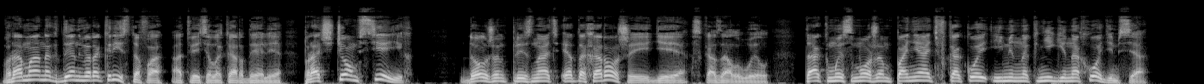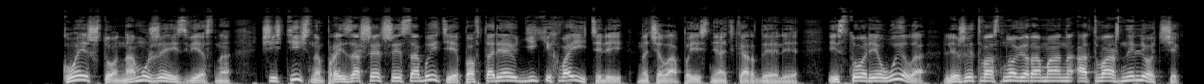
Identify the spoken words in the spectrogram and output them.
«В романах Денвера Кристофа», — ответила Корделия. «Прочтем все их». «Должен признать, это хорошая идея», — сказал Уилл. «Так мы сможем понять, в какой именно книге находимся». Кое-что нам уже известно. Частично произошедшие события повторяют диких воителей, начала пояснять Корделия. История Уилла лежит в основе романа «Отважный летчик»,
